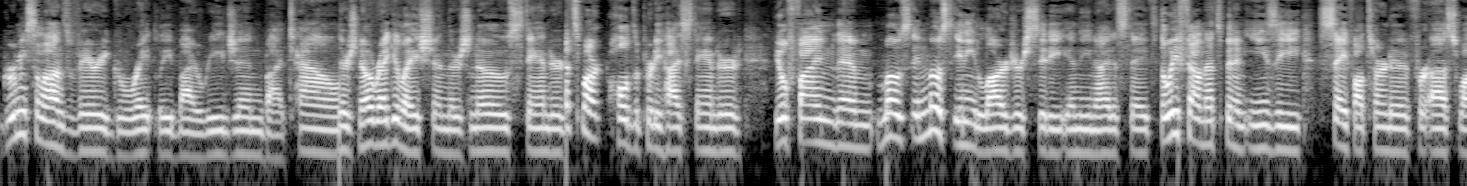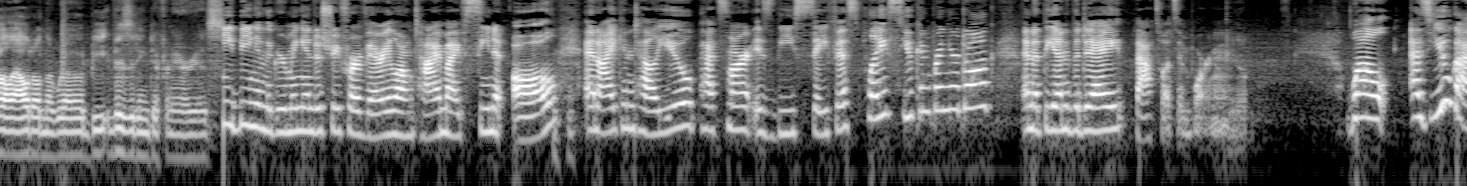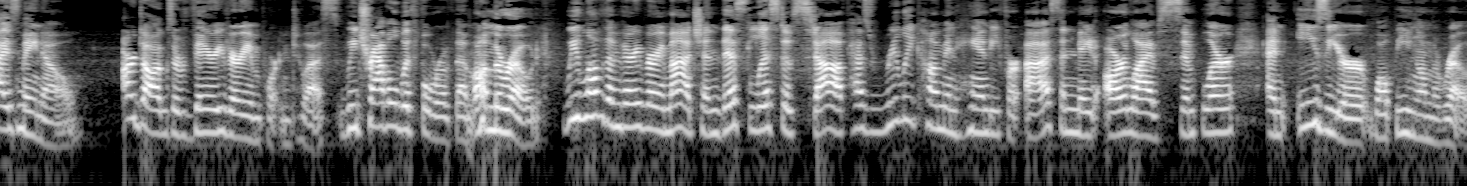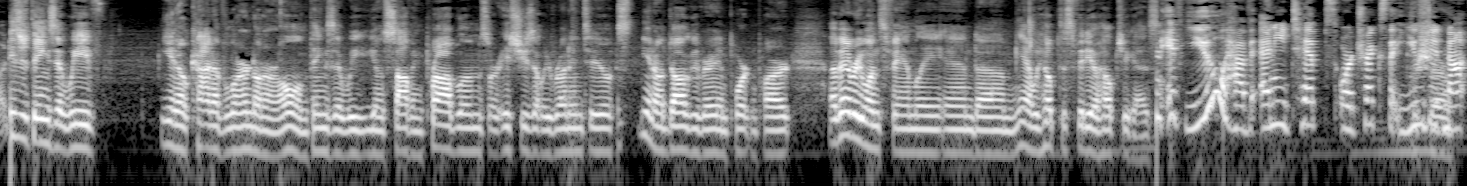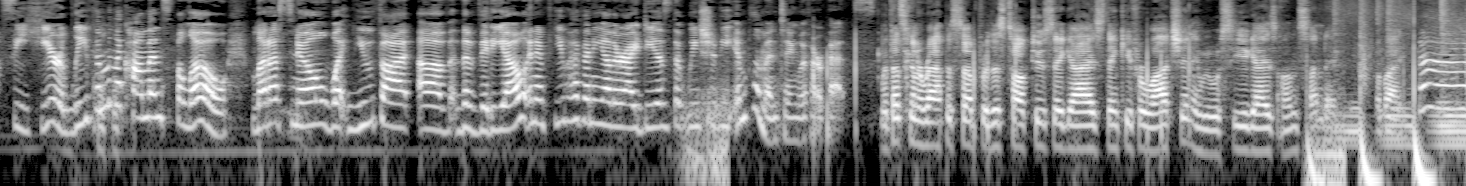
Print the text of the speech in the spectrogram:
Grooming salons vary greatly by region, by town. There's no regulation, there's no standard. PetSmart holds a pretty high standard. You'll find them most in most any larger city in the United States. So we found that's been an easy, safe alternative for us while out on the road, be, visiting different areas. Me being in the grooming industry for a very long time, I've seen it all, and I can tell you PetSmart is the safest place you can bring your dog, and at the end of the day, that's what's important. Yep. Well, as you guys may know, our dogs are very, very important to us. We travel with four of them on the road. We love them very, very much, and this list of stuff has really come in handy for us and made our lives simpler and easier while being on the road. These are things that we've you know, kind of learned on our own, things that we, you know, solving problems or issues that we run into. You know, dogs are a very important part of everyone's family, and um, yeah, we hope this video helped you guys. If you have any tips or tricks that you sure. did not see here, leave them in the comments below. Let us know what you thought of the video, and if you have any other ideas that we should be implementing with our pets. But that's going to wrap us up for this Talk Tuesday, guys. Thank you for watching, and we will see you guys on Sunday. Bye-bye. Bye.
